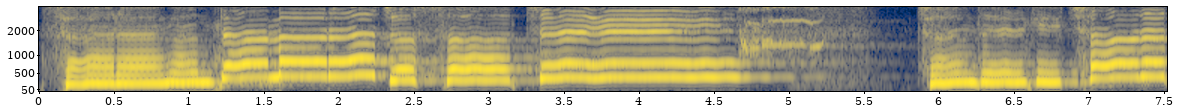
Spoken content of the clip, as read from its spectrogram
사랑한다 말해줬었지 잠들기 전에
